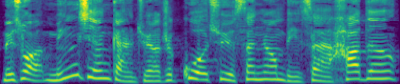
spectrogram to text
没错，明显感觉啊，这过去三场比赛，哈登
